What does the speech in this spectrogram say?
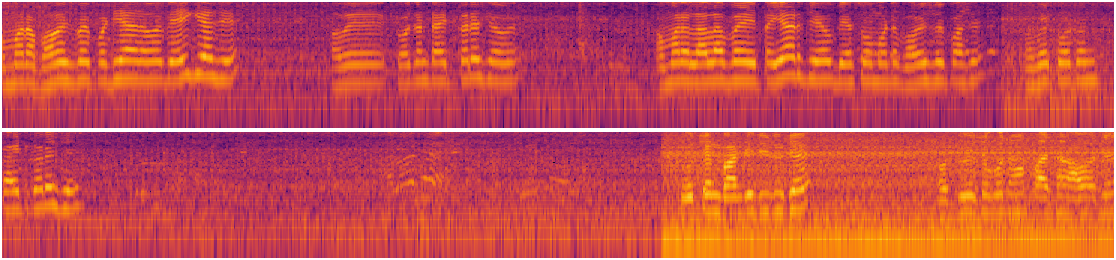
અમારા ભાવેશભાઈ પઢિયાર હવે બેહી ગયા છે. હવે ટોચન ટાઈટ કરે છે હવે. અમારા લાલાભાઈ તૈયાર છે હવે બેસવા માટે ભાવેશભાઈ પાસે. હવે ટોટન ટાઈટ કરે છે. ટોચન બાંધી દીધું છે. જોઈ શકો તમે પાછળ આવે છે.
